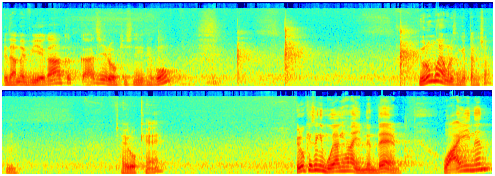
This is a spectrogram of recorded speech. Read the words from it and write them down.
그 다음에 위에가 끝까지 이렇게 진행이 되고 이런 모양으로 생겼다 그죠? 음. 자 이렇게 이렇게 생긴 모양이 하나 있는데 y는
